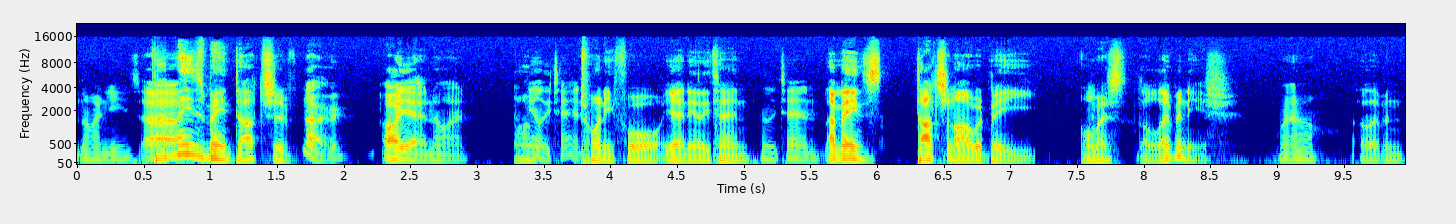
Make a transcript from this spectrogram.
Nine years. that Uh, means me and Dutch have no. Oh yeah, nine. Nearly ten. 24. Yeah, nearly 10. Nearly ten. That means Dutch and I would be almost 11 ish. Wow. 11,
